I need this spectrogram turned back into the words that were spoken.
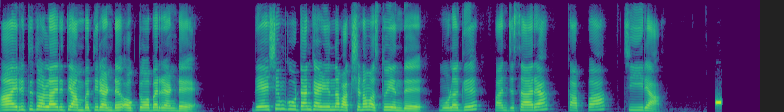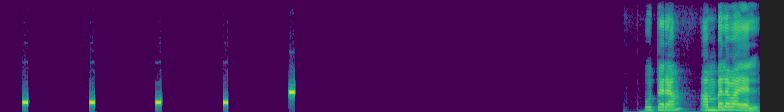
ആയിരത്തി തൊള്ളായിരത്തി അമ്പത്തി രണ്ട് ഒക്ടോബർ രണ്ട്. ദേഷ്യം കൂട്ടാൻ കഴിയുന്ന ഭക്ഷണ വസ്തു എന്ത്? മുളക് പഞ്ചസാര കപ്പ ചീര. ഉത്തരം അമ്പലവയൽ.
